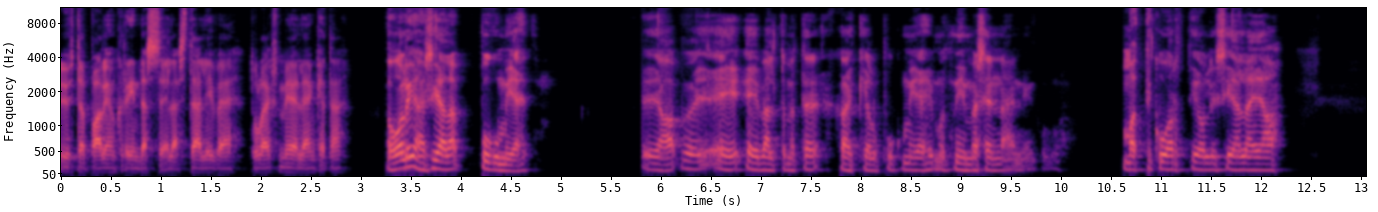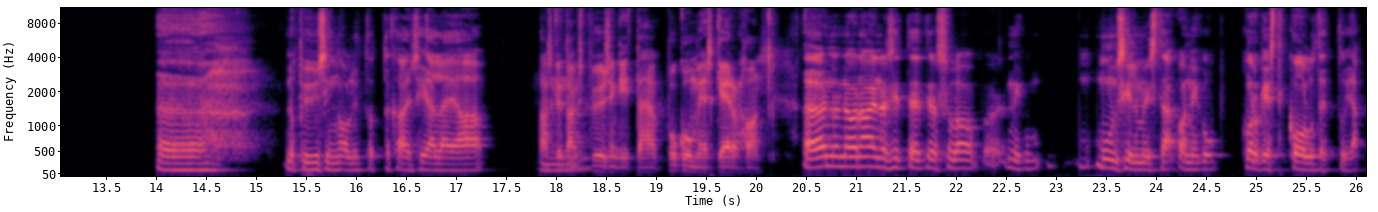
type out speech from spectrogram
yhtä paljon grindasseilla sitä liveä? Tuleeko mieleen ketään? No, olihan siellä pukumiehet. Ja ei, ei välttämättä kaikki ollut pukumiehiä, mutta niin mä sen näin niin kuin Matti Kuortti oli siellä ja öö, no Pyysing oli totta kai siellä. Ja, Lasketaanko mm, Pyysinkin tähän pukumieskerhoon? No ne on aina sitten, että jos sulla on niin kuin mun silmistä on niin kuin korkeasti koulutettuja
